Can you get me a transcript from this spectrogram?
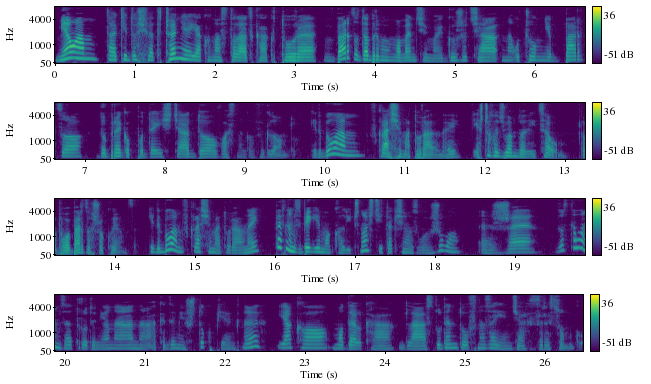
Miałam takie doświadczenie jako nastolatka, które w bardzo dobrym momencie mojego życia nauczyło mnie bardzo dobrego podejścia do własnego wyglądu. Kiedy byłam w klasie maturalnej, jeszcze chodziłam do liceum, to było bardzo szokujące. Kiedy byłam w klasie maturalnej, pewnym zbiegiem okoliczności tak się złożyło, że Zostałam zatrudniona na Akademii Sztuk Pięknych jako modelka dla studentów na zajęciach z rysunku.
